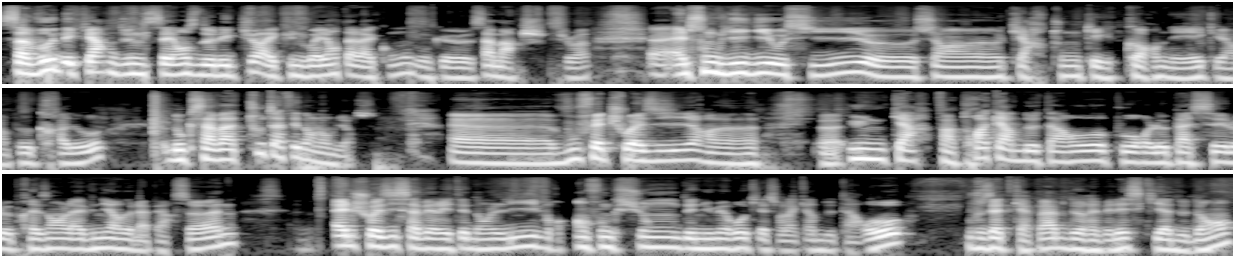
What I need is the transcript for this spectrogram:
ça vaut des cartes d'une séance de lecture avec une voyante à la con, donc ça marche, tu vois. elles sont vieillies aussi. c'est un carton qui est corné, qui est un peu crado. Donc ça va tout à fait dans l'ambiance. Euh, vous faites choisir euh, euh, une carte, enfin trois cartes de tarot pour le passé, le présent, l'avenir de la personne. Elle choisit sa vérité dans le livre en fonction des numéros qu'il y a sur la carte de tarot. Vous êtes capable de révéler ce qu'il y a dedans.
